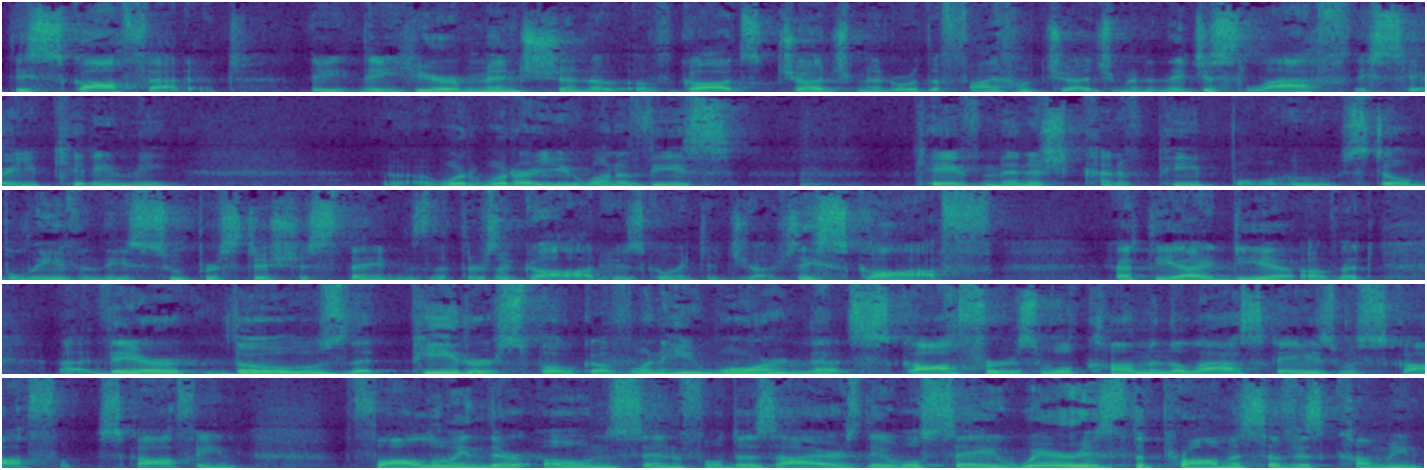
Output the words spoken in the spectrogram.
they scoff at it. They, they hear mention of, of, God's judgment or the final judgment, and they just laugh. They say, Are you kidding me? Uh, what, what are you? One of these cavemanish kind of people who still believe in these superstitious things that there's a God who's going to judge. They scoff at the idea of it. Uh, they are those that Peter spoke of when he warned that scoffers will come in the last days with scoff, scoffing, following their own sinful desires. They will say, Where is the promise of his coming?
